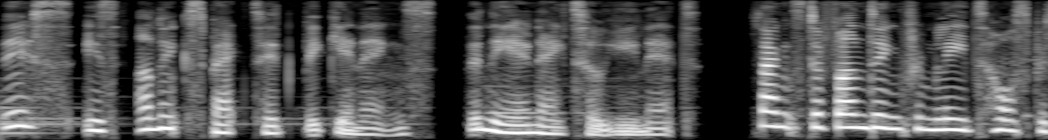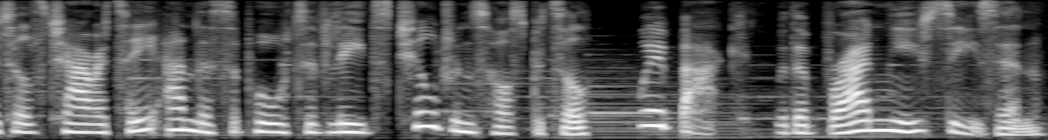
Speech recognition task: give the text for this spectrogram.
This is Unexpected Beginnings, the neonatal unit. Thanks to funding from Leeds Hospital's charity and the support of Leeds Children's Hospital, we're back with a brand new season.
